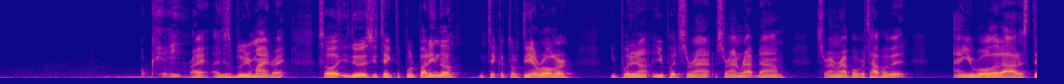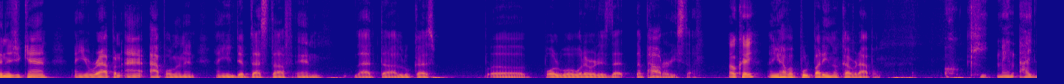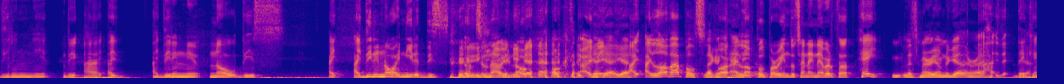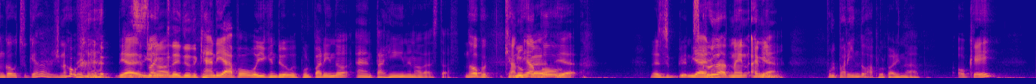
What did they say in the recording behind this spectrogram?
Okay, right? I just blew your mind, right? So what you do is you take the pulparindo, you take a tortilla roller, you put it on, you put saran saran wrap down, saran wrap over top of it, and you roll it out as thin as you can, and you wrap an a- apple in it, and you dip that stuff in that uh, Lucas uh, polvo, whatever it is, that the powdery stuff, okay, and you have a pulparindo covered apple. okay, man. I didn't need the I I I didn't knew, know this. I, I didn't know I needed this until now, you know? Yeah, okay. like- I yeah, mean, yeah, yeah. I, I love apples, Like but I love pulparindos, and I never thought, hey, mm, Let's marry them together, right? Uh, I- they Yeah. can go together, you know? They yeah, you like- know they do the candy apple. Well, you can do it with pulparindo and tajin and all that stuff. No, but candy Luca, apple, yeah. Good, yeah, screw no, that, man. I mean, Yeah. pulparindo apple. pulparindo apple. Okay,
